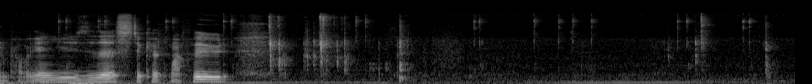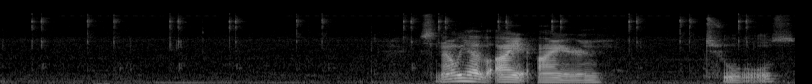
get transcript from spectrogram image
I'm probably gonna use this to cook my food. Now we have iron tools.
